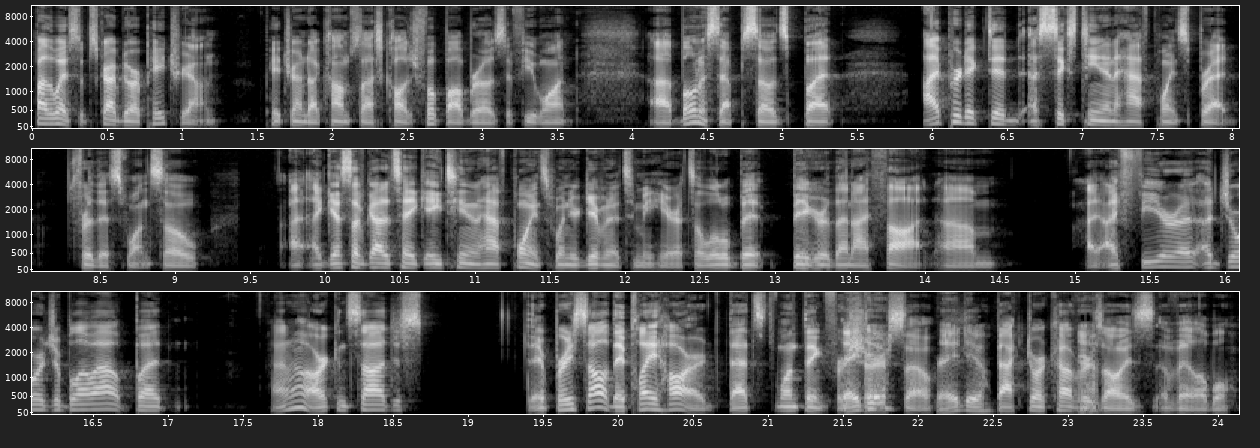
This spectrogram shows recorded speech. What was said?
by the way, subscribe to our Patreon, patreon.com slash college football bros if you want uh, bonus episodes. But I predicted a 16 and a half point spread for this one. So I, I, guess I've got to take 18 and a half points when you're giving it to me here. It's a little bit bigger than I thought. Um, I, I, fear a, a Georgia blowout, but I don't know. Arkansas just they're pretty solid. They play hard. That's one thing for they sure. Do. So they do. Backdoor cover is always available.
